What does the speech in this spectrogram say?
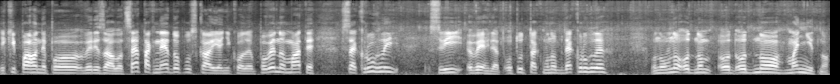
які пагони повирізало. Це так не допускаю я ніколи. Повинно мати все круглий свій вигляд. Отут так воно буде кругле, воно воно одно, од- одноманітно.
